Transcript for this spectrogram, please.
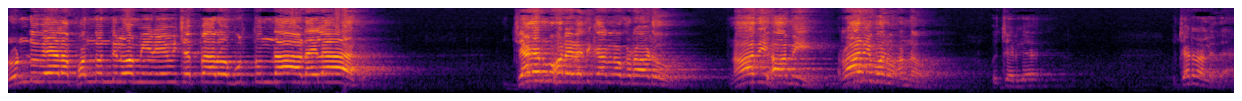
రెండు వేల పంతొమ్మిదిలో మీరేమి చెప్పారో గుర్తుందా? ఆ డైలాగ్. జగన్మోహన్ రెడ్డి అధికారంలోకి రాడు నాది హామీ రానివ్వను అన్నావు. వచ్చాడుగా? వచ్చాడు రాలేదా?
